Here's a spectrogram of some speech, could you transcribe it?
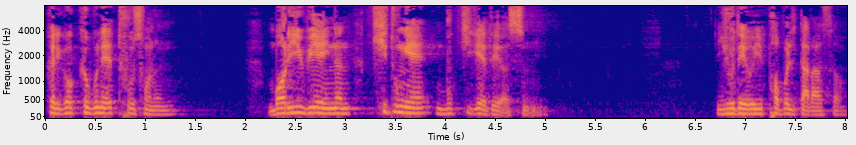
그리고 그분의 두 손은 머리 위에 있는 기둥에 묶이게 되었습니다. 유대의 법을 따라서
